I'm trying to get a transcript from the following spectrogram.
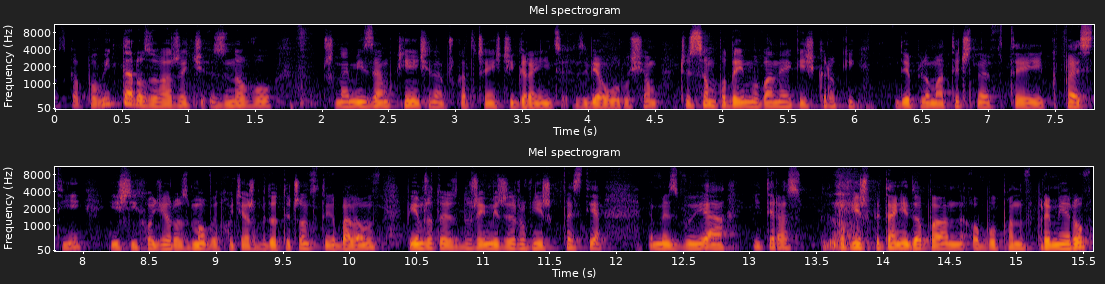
Polska powinna rozważyć znowu przynajmniej zamknięcie na przykład części granic z Białorusią. Czy są podejmowane jakieś kroki dyplomatyczne w tej kwestii, jeśli chodzi o rozmowy chociażby dotyczące tych balonów? Wiem, że to jest w dużej mierze również kwestia MSWiA. I teraz również pytanie do pan, obu panów premierów.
